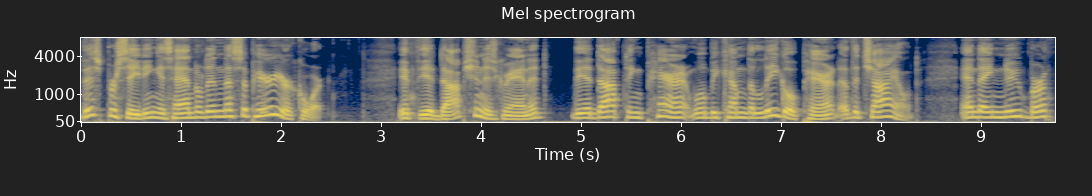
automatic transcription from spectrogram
This proceeding is handled in the Superior Court. If the adoption is granted, the adopting parent will become the legal parent of the child, and a new birth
